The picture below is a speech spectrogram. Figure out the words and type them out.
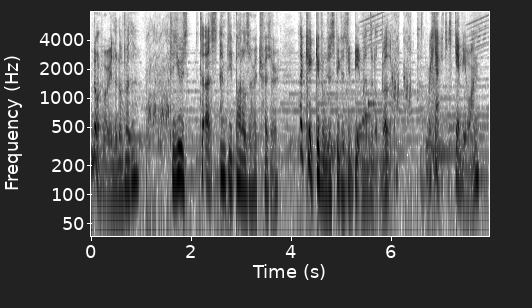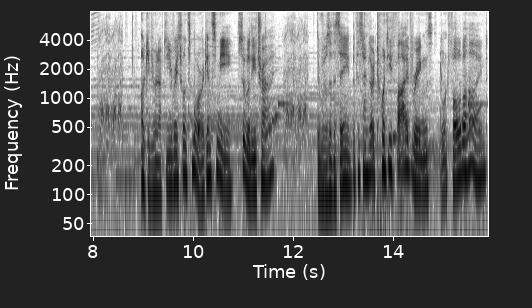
Don't worry, little brother. To use to us, empty bottles are a treasure. I can't give them just because you beat my little brother. We can't just give you one. I'll give you one after you race once more against me, so will you try? The rules are the same, but this time there are 25 rings. Don't fall behind.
